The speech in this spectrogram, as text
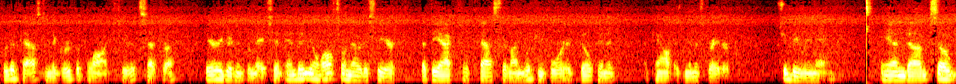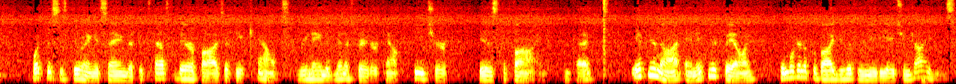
for the test and the group it belongs to, etc. Very good information. And then you'll also notice here that the actual test that I'm looking for is built-in account administrator should be renamed. And um, so what this is doing is saying that the test verifies that the accounts, rename administrator account feature is defined. Okay? If you're not, and if you're failing, then we're going to provide you with remediation guidance.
